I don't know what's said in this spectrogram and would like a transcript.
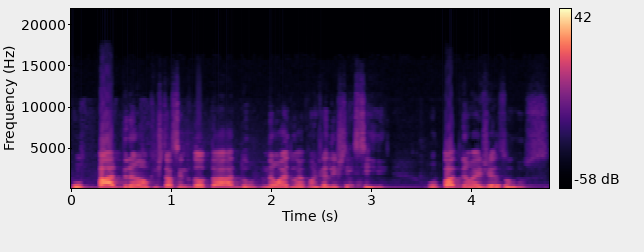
o padrão que está sendo adotado não é do evangelista em si. O padrão é Jesus.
